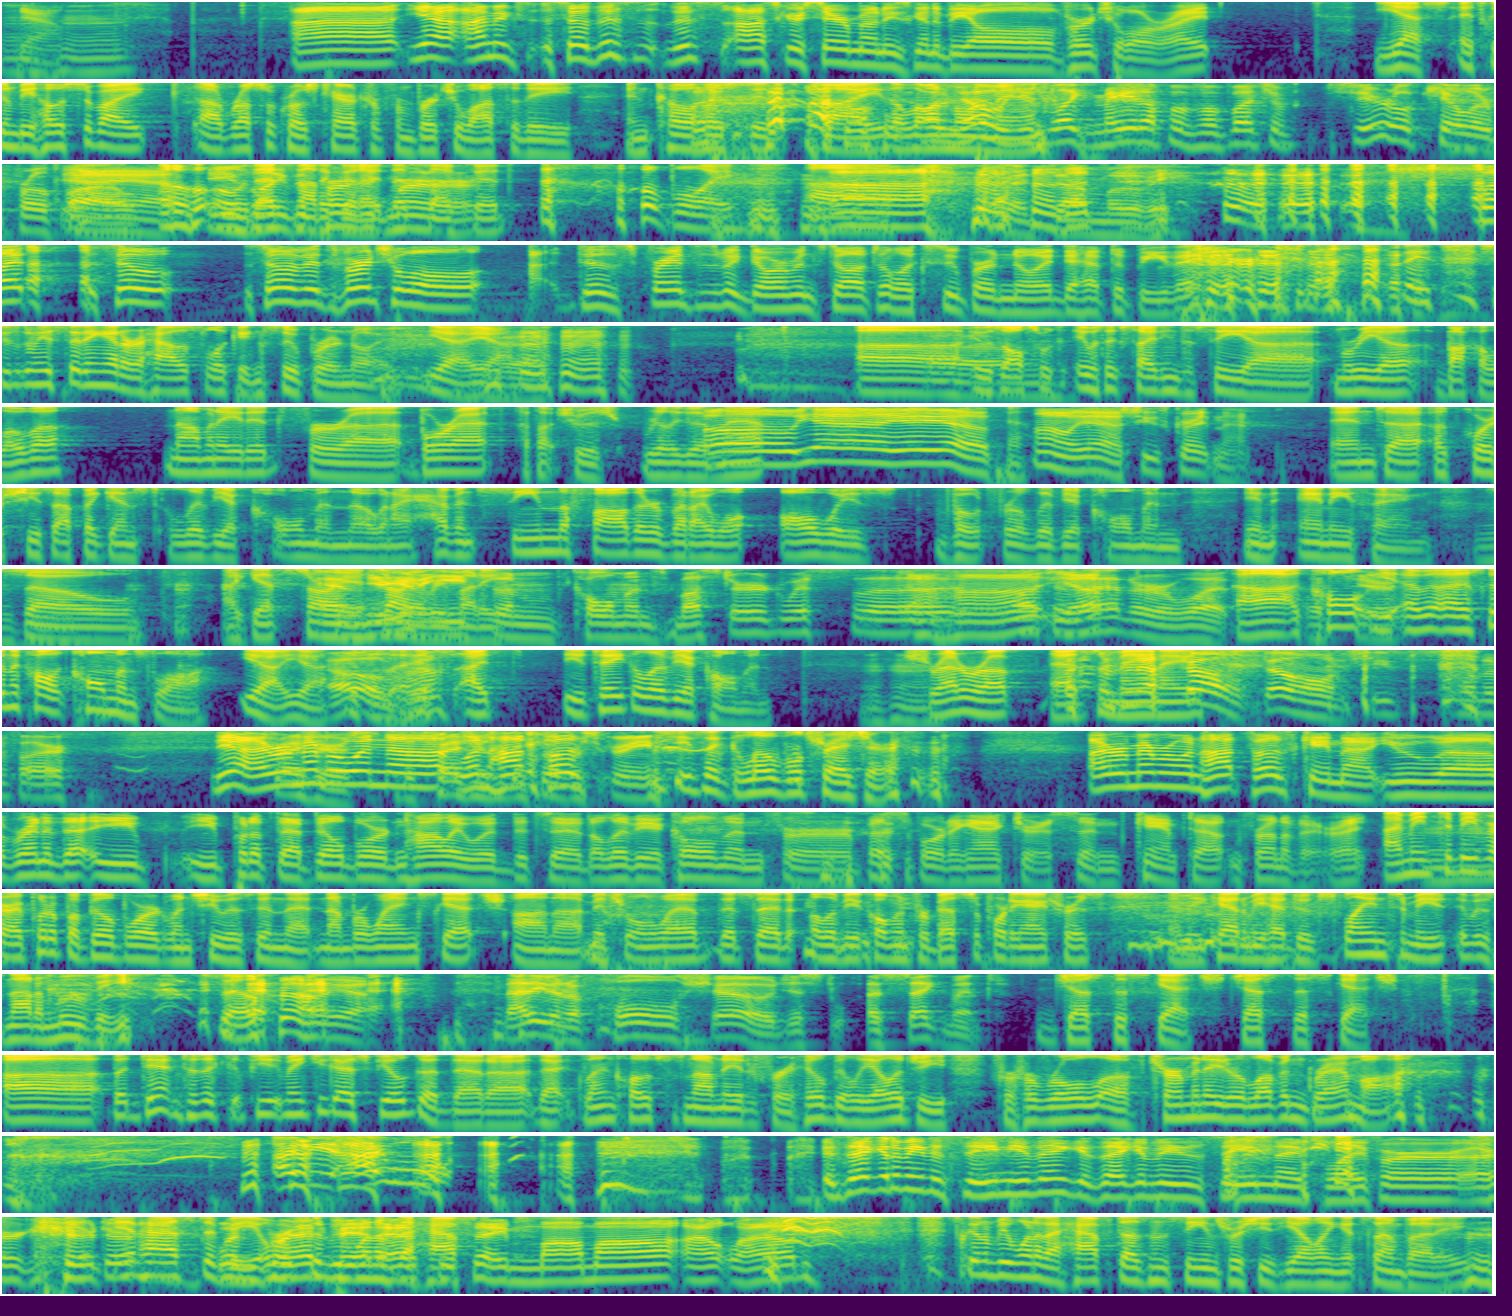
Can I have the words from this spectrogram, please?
yeah. Mm-hmm. Uh, yeah, I'm ex- so this this Oscar ceremony is going to be all virtual, right? Yes, it's going to be hosted by uh, Russell Crowe's character from Virtuosity and co-hosted by the Oh Lawnmower no, Man. he's like made up of a bunch of serial killer profiles. Yeah, yeah. Oh, oh that's like not the a good. perfect That's not good. oh boy. What a dumb movie. But so so if it's virtual, uh, does Frances McDormand still have to look super annoyed to have to be there? She's gonna be sitting at her house looking super annoyed. Yeah, yeah. Uh, it was also it was exciting to see uh, Maria Bakalova nominated for uh, Borat. I thought she was really good in that. Oh yeah, yeah, yeah, Oh yeah, she's great in that. And uh, of course, she's up against Olivia Colman, though. And I haven't seen The Father, but I will always vote for Olivia Colman in anything. So I get sorry, and you're sorry, everybody. eat some Colman's mustard with uh, Uh-huh, watching yep. that, or what? uh, Col- your- I was going to call it Coleman's Law. Yeah, yeah. Oh, it's, huh. Mm-hmm. it's I. You take Olivia Colman, shred her up, add some mayonnaise. don't, don't. She's one of our. Yeah, I remember when uh, when Hot Fuzz. Screen. She's a global treasure. I remember when Hot Fuzz came out. You uh, rented that. You you put up that billboard in Hollywood that said Olivia Colman for Best Supporting Actress and camped out in front of it, right? I mean, to Mm-hmm. be fair, I put up a billboard when she was in that Numberwang sketch on uh, Mitchell and Webb that said Olivia Colman for Best Supporting Actress, and the Academy had to explain to me it was not a movie. so Oh yeah. Not even a full show, just a segment. just the sketch, just the sketch. Uh, but Dan, does it make you guys feel good that uh, that Glenn Close was nominated for a Hillbilly Elegy for her role of Terminator loving grandma? I mean, I will. Is that going to be the scene? You think? Is that going to be the scene they play for her character? It has to when be, or it's Brad gonna be one Pitt of the has half- to say "Mama" out loud. it's going to be one of the half dozen scenes where she's yelling at somebody.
